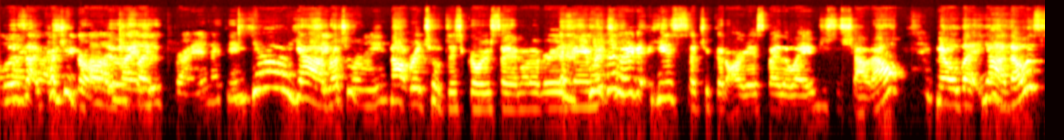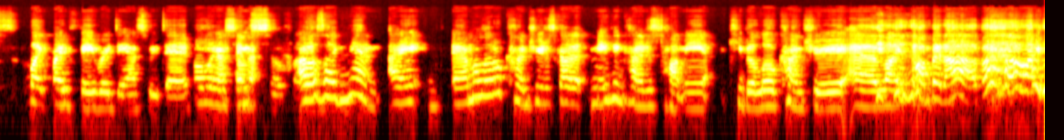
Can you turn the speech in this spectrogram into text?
What was that? Country Girl. Um, it was like Luke Bryan, I think. yeah, yeah, Sing Rachel me. not Richard Disgerson, whatever his name. Richard, he is such a good artist, by the way. Just a shout out. No, but yeah, that was like my favorite dance we did. Oh my gosh, And that was so I was like, man, I am a little country. Just got Megan kind of just taught me keep it a little country and like pump it up. like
